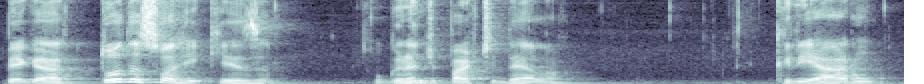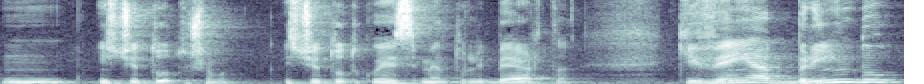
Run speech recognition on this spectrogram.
pegar toda a sua riqueza, ou grande parte dela, criar um, um instituto, chama Instituto Conhecimento Liberta, que vem abrindo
